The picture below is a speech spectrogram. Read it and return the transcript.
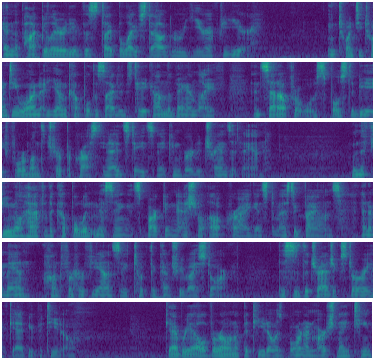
and the popularity of this type of lifestyle grew year after year. In 2021, a young couple decided to take on the van life and set out for what was supposed to be a four month trip across the United States in a converted transit van. When the female half of the couple went missing, it sparked a national outcry against domestic violence, and a manhunt for her fiance took the country by storm. This is the tragic story of Gabby Petito. Gabrielle Venora Petito was born on March 19,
